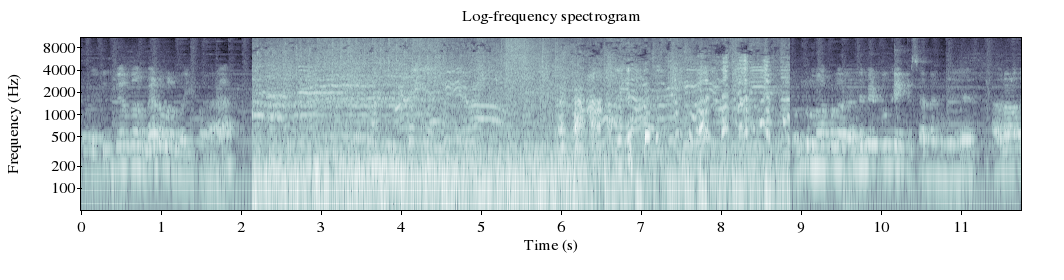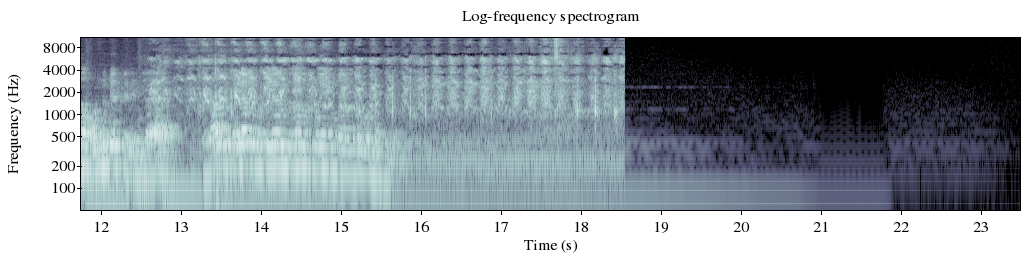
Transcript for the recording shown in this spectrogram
ஓ, இதுக்கு பேர் தான் மேனுவல் ஒன்று மாப்பிள்ள ரெண்டுமே டூ கே கிட்ஸ் ஆட்டாங்குது அதனால தான் ஒன்றுமே தெரியல ஏதாவது கல்யாணம் கல்யாணம் போயிருந்தாங்க மாட்டேங்குது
